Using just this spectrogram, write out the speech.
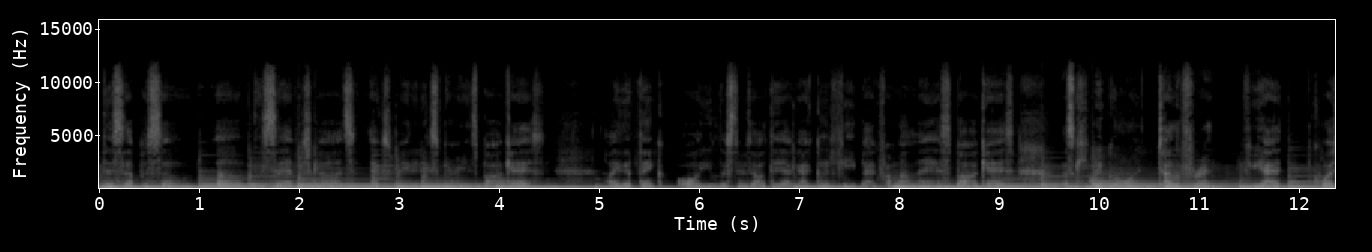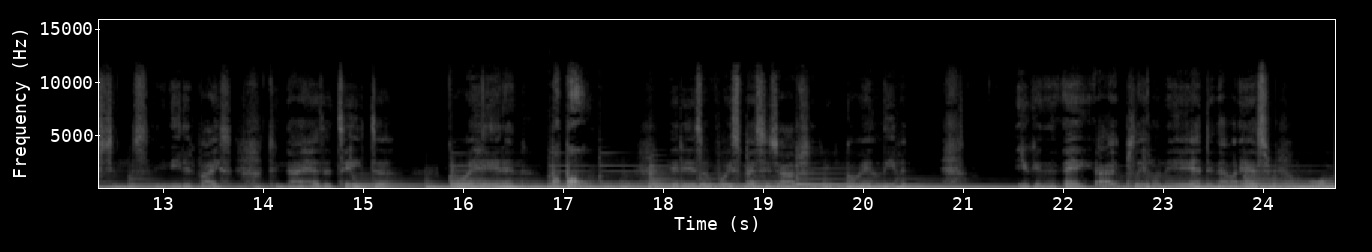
this episode of the Savage Gods X Rated Experience podcast. I'd like to thank all you listeners out there. I got good feedback from my last podcast. Let's keep it going. Tell a friend if you got questions, you need advice. Do not hesitate to go ahead and it is a voice message option. You can go ahead and leave it. You can, hey, I play it on the air and then I'll answer it, or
